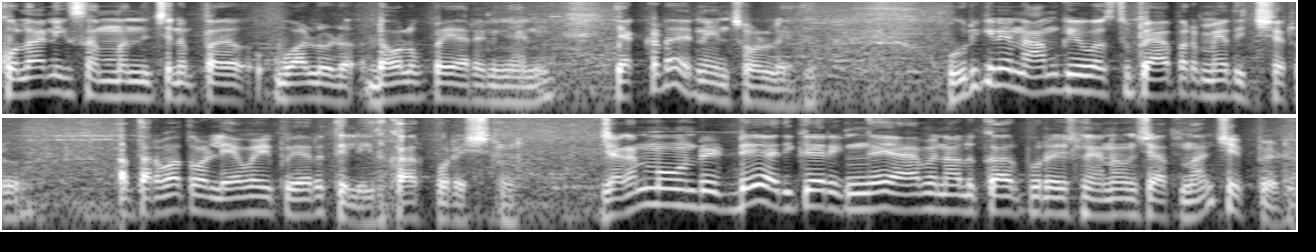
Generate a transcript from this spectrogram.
కులానికి సంబంధించిన ప- వాళ్ళు డెవలప్ అయ్యారని కానీ ఎక్కడ నేను చూడలేదు. ఊరికి నేను నామకే వస్తు పేపర్ మీద ఇచ్చారు. ఆ తర్వాత వాళ్ళు ఏమైపోయారో తెలియదు కార్పొరేషన్లో జగన్మోహన్ రెడ్డి అధికారికంగా యాభై నాలుగు కార్పొరేషన్లు అనౌన్స్ చేస్తుందని చెప్పాడు.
